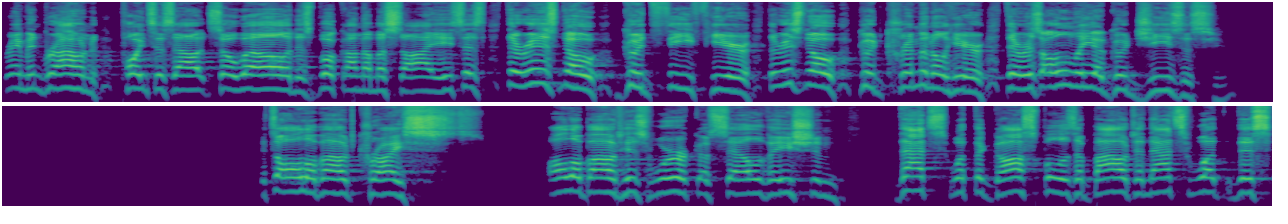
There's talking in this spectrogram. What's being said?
Raymond Brown points this out so well in his book on the Messiah. He says, There is no good thief here. There is no good criminal here. There is only a good Jesus here. It's all about Christ all about his work of salvation. That's what the gospel is about, and that's what this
